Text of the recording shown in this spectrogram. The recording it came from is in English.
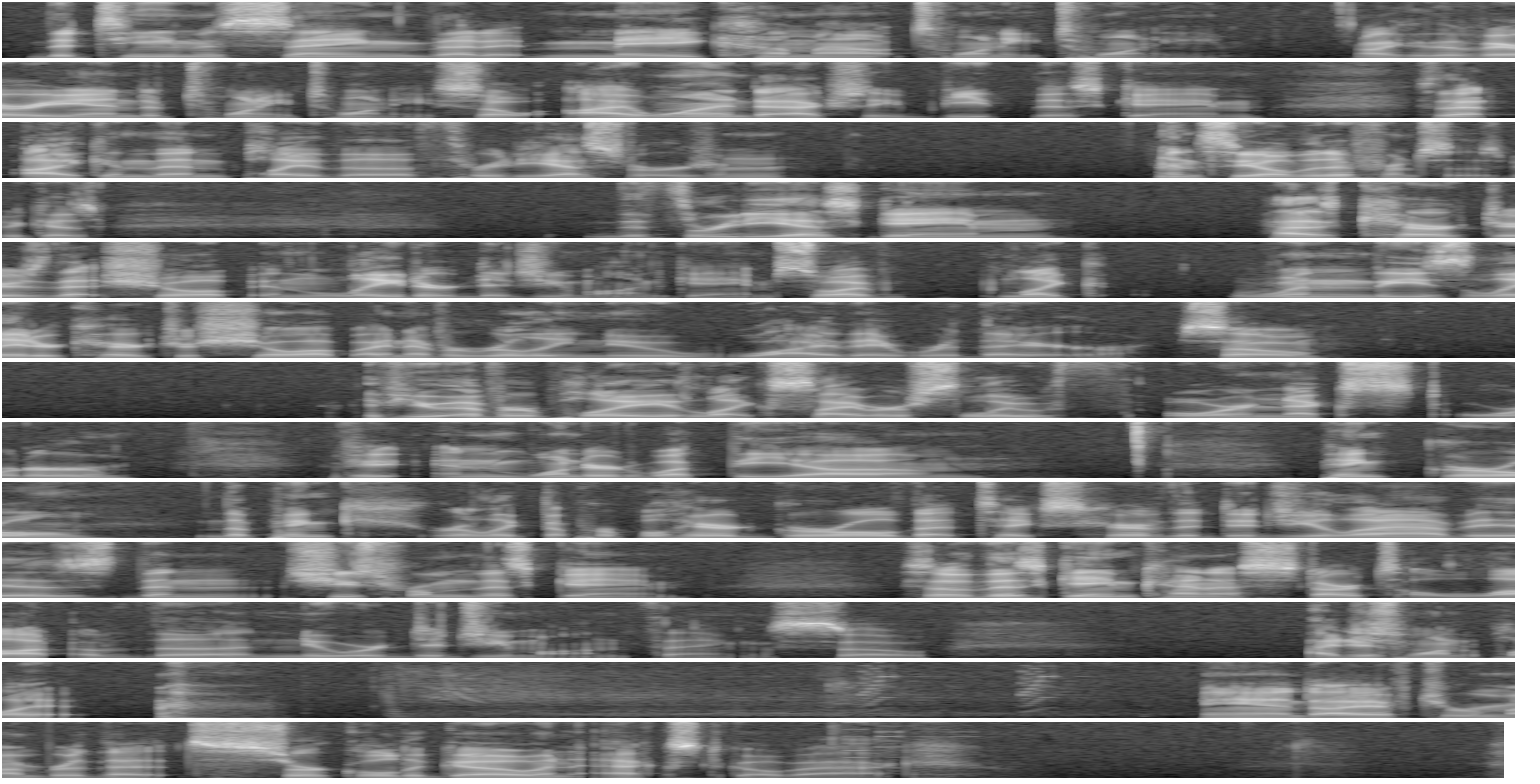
the team is saying that it may come out 2020, like the very end of 2020. So I wanted to actually beat this game so that I can then play the 3DS version and see all the differences because the 3DS game has characters that show up in later Digimon games. So I've like when these later characters show up, I never really knew why they were there. So, if you ever played like Cyber Sleuth or Next Order, if you and wondered what the um, pink girl, the pink or like the purple-haired girl that takes care of the Digilab is, then she's from this game. So this game kind of starts a lot of the newer Digimon things. So I just want to play it. and I have to remember that circle to go and X to go back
